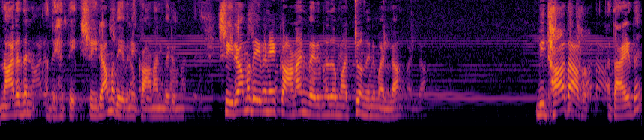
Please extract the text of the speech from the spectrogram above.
നാരദൻ അദ്ദേഹത്തെ ശ്രീരാമദേവനെ കാണാൻ വരുന്നു. ശ്രീരാമദേവനെ കാണാൻ വരുന്നത് മറ്റൊന്നിനുമല്ല വിധാതാവ് അതായത്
